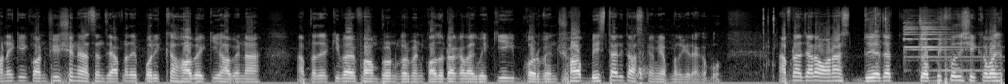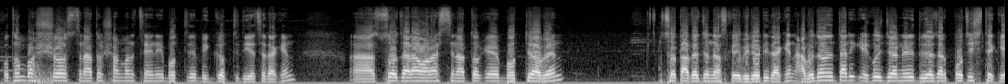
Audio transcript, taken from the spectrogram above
অনেকেই কনফিউশনে আছেন যে আপনাদের পরীক্ষা হবে কি হবে না, আপনাদের কীভাবে ফর্ম পূরণ করবেন, কত টাকা লাগবে, কি করবেন, সব বিস্তারিত আজকে আমি আপনাদেরকে দেখাবো। আপনারা যারা অনার্স দুই হাজার চব্বিশ পঁচিশ শিক্ষাবর্ষে প্রথম বর্ষ স্নাতক সম্মান শ্রেণির ভর্তিতে বিজ্ঞপ্তি দিয়েছে, দেখেন। সো যারা অনার্স স্নাতকে ভর্তি হবেন সো তাদের জন্য আজকের ভিডিওটি দেখেন। আবেদনের তারিখ একুশ জানুয়ারি দুই হাজার পঁচিশ থেকে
